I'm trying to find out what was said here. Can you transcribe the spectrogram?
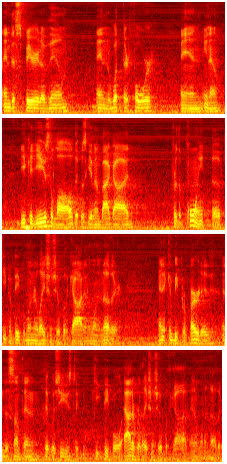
and the spirit of them and what they're for, and you know, you could use the law that was given by God for the point of keeping people in relationship with God and one another. And it can be perverted into something that was used to keep people out of relationship with God and one another.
